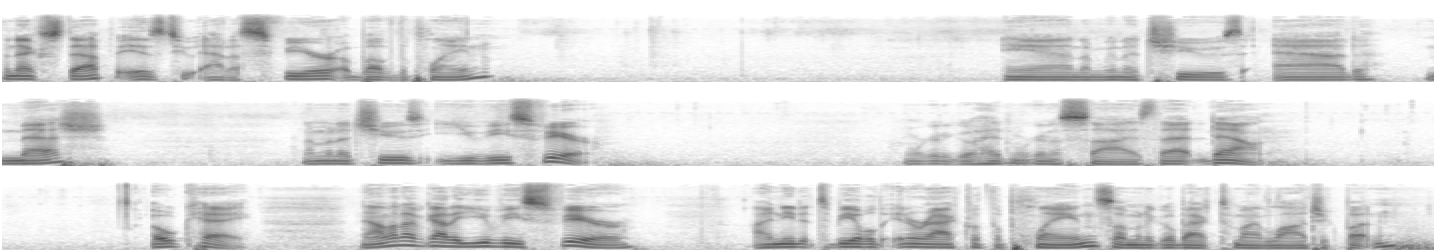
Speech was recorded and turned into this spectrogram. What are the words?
The next step is to add a sphere above the plane and I'm going to choose add mesh. And I'm going to choose UV sphere. We're going to go ahead and we're going to size that down. Okay, now that I've got a UV sphere, I need it to be able to interact with the plane, so I'm going to go back to my logic button.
